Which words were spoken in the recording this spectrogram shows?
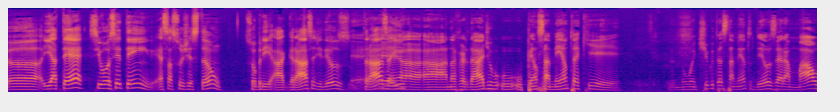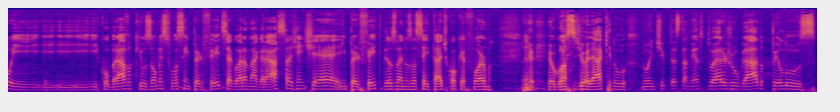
ah, e até se você tem essa sugestão sobre a graça de Deus, traz É, aí. a- a- na verdade, o, o pensamento é que no Antigo Testamento Deus era mau e, e- e- e cobrava que os homens fossem perfeitos, e agora na graça a gente é imperfeito e Deus vai nos aceitar de qualquer forma. Eu gosto de olhar que no, no Antigo Testamento tu era julgado pelos,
